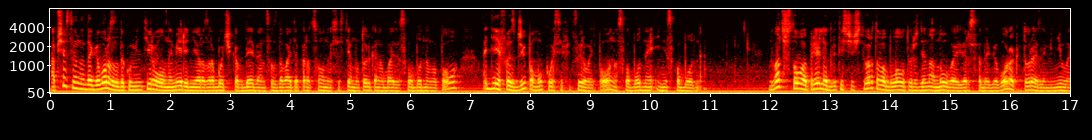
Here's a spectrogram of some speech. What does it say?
Общественный договор задокументировал намерение разработчиков Debian создавать операционную систему только на базе свободного ПО, а DFSG помог классифицировать ПО на свободное и несвободное. 26 апреля 2004 была утверждена новая версия договора, которая заменила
